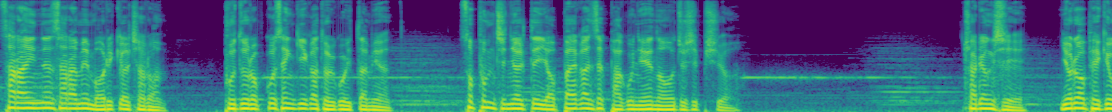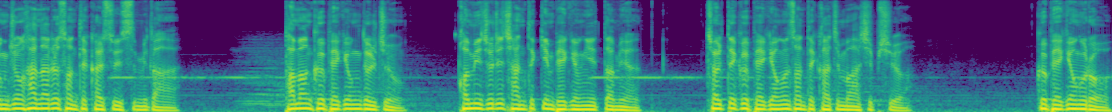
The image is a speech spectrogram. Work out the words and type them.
살아있는 사람의 머릿결처럼 부드럽고 생기가 돌고 있다면 소품 진열대 옆 빨간색 바구니에 넣어 주십시오. 촬영 시 여러 배경 중 하나를 선택할 수 있습니다. 다만 그 배경들 중 거미줄이 잔뜩 낀 배경이 있다면 절대 그 배경은 선택하지 마십시오. 그 배경으로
